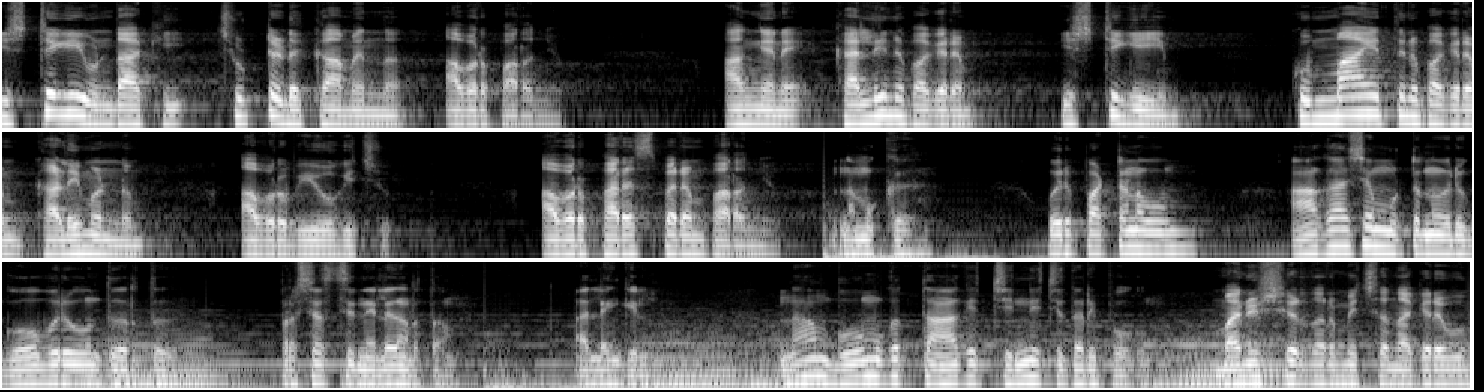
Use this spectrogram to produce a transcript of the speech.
ഇഷ്ടികയുണ്ടാക്കി ചുട്ടെടുക്കാമെന്ന് അവർ പറഞ്ഞു. അങ്ങനെ കല്ലിന് പകരം ഇഷ്ടികയും കുമ്മായത്തിനു പകരം കളിമണ്ണും അവർ ഉപയോഗിച്ചു. അവർ പരസ്പരം പറഞ്ഞു നമുക്ക് ഒരു പട്ടണവും ആകാശം മുട്ടുന്ന ഒരു ഗോപുരവും തീർത്ത് പ്രശസ്തി നിലനിർത്താം. അല്ലെങ്കിൽ നാം ഭൂമുഖത്താകെ ചിന്നിച്ചിതറിപ്പോകും മനുഷ്യർ നിർമ്മിച്ച നഗരവും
